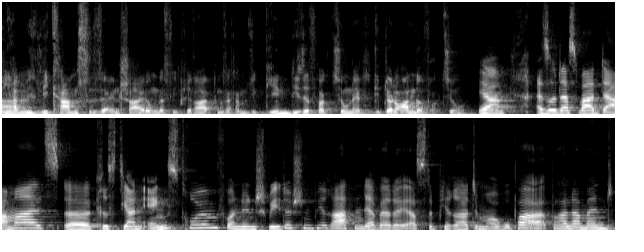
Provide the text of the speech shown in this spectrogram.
Wie, ähm, wie, wie kam es zu dieser Entscheidung, dass die Piraten gesagt haben, sie gehen in diese Fraktion? Es gibt ja noch andere Fraktionen. Ja, also das war damals äh, Christian Engström von den schwedischen Piraten, der war der erste Pirat im Europaparlament.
